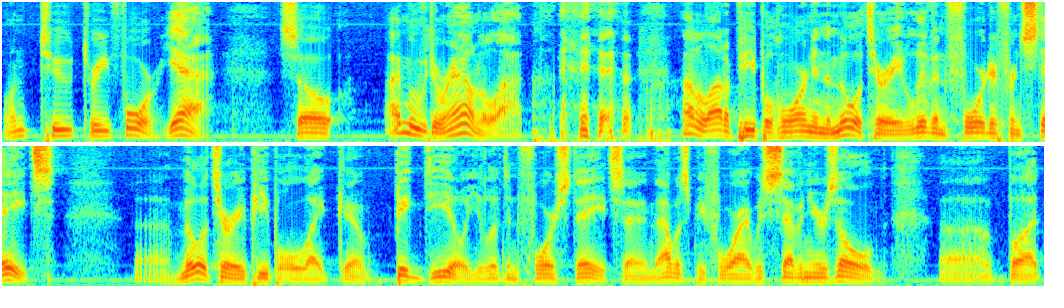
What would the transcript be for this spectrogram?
One, two, three, four. Yeah. So I moved around a lot. Not a lot of people who aren't in the military live in four different states. Uh, military people, like, uh, big deal. You lived in four states, and that was before I was seven years old. Uh, but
